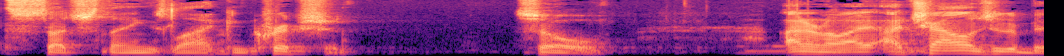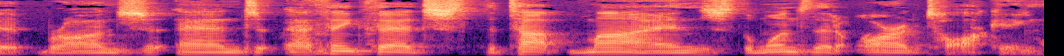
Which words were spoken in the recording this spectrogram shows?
such things like encryption. So, I don't know. I, I challenge it a bit, Bronze, and I think that the top minds, the ones that aren't talking,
